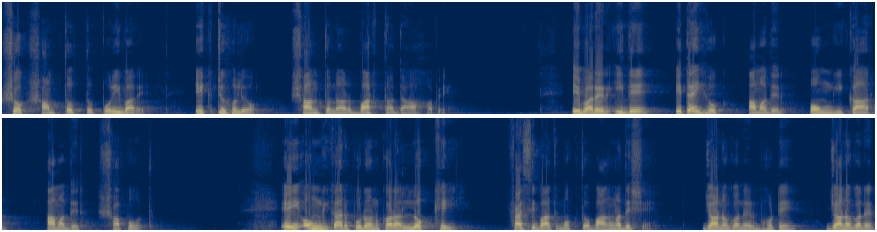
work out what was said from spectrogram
শোক সম্তপ্ত পরিবারে একটু হলেও সান্ত্বনার বার্তা দেওয়া হবে। এবারের ঈদে এটাই হোক আমাদের অঙ্গীকার, আমাদের শপথ। এই অঙ্গীকার পূরণ করার লক্ষ্যেই ফ্যাসিবাদ মুক্ত বাংলাদেশে জনগণের ভোটে, জনগণের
